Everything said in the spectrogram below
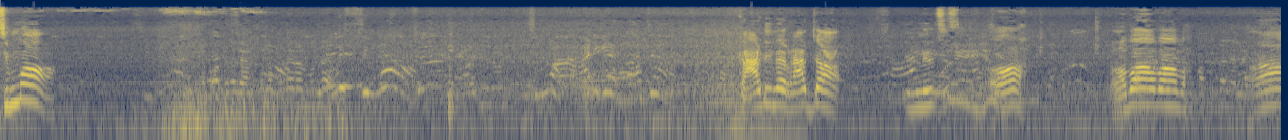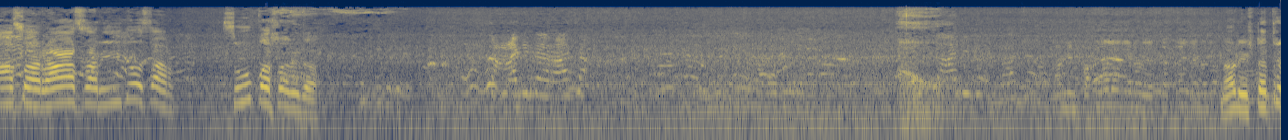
ಸಿಂಹ ಸಿಂಹ ಸಿಂಹ ಕಾಡಿಗೆ ರಾಜ ಕಾಡಿನ ರಾಜ. ಇಲ್ಲಿ ಅಬಾ ಅಬಾ ಆ ಸರ್ ಆ, ಸರ್, ಇದು, ಸರ್. ಸೂಪರ್, ಸರ್, ಇದು. ನೋಡಿ, ಇಷ್ಟತ್ರ,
